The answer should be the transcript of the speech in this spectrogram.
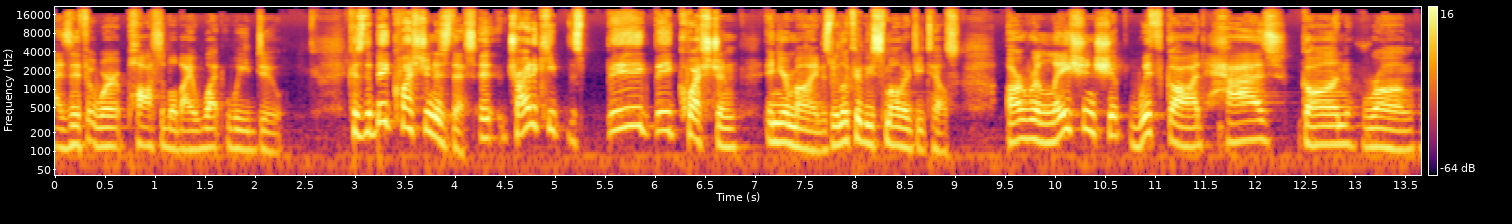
as if it were possible by what we do. Because the big question is this it, try to keep this big, big question in your mind as we look through these smaller details. Our relationship with God has gone wrong.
